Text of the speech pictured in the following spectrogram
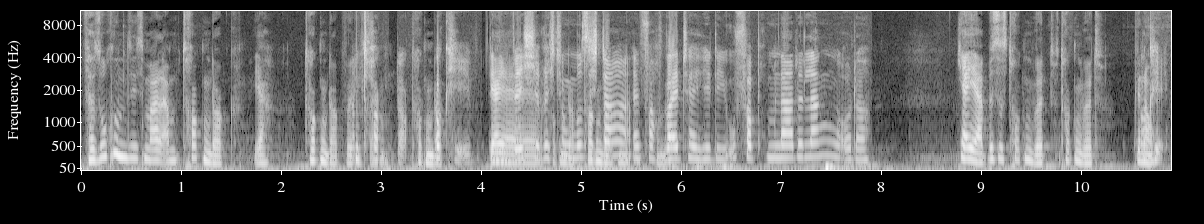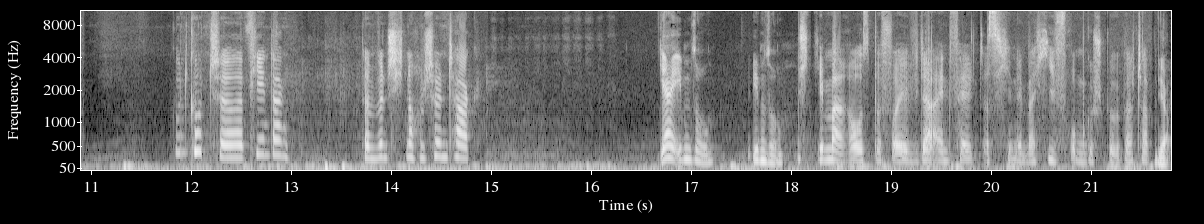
Versuchen Sie es mal am Trockendock. Ja, Trockendock würde Am ich sagen. Trockendock. Trockendock. Okay. In Ja, ja, welche ja, Richtung muss ich da? Einfach weiter hier die Uferpromenade lang, oder? Ja, ja, bis es trocken wird. Trocken wird. Genau. Okay. Gut, gut. Äh, vielen Dank. Dann wünsche ich noch einen schönen Tag. Ja, ebenso. Ebenso. Ich gehe mal raus, bevor ihr wieder einfällt, dass ich in dem Archiv rumgestöbert habe. Ja,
